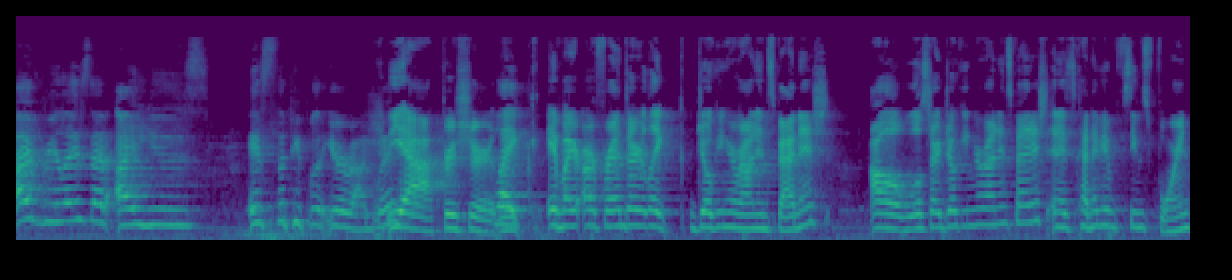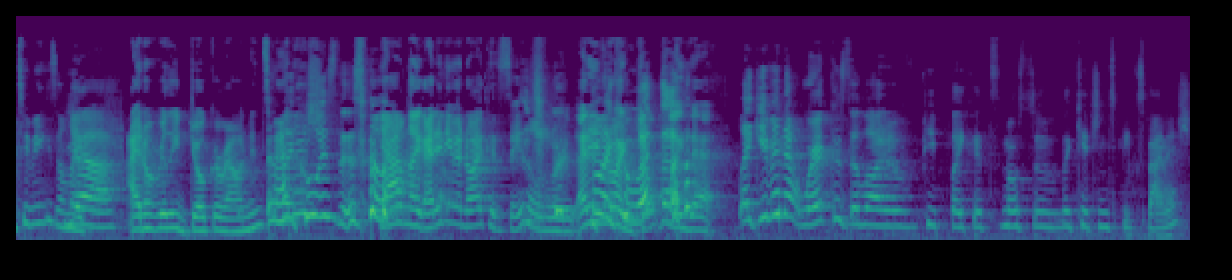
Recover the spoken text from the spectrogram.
I realized that I use it's the people that you're around with. Yeah, for sure. Like, Like- if my our friends are like joking around in Spanish, I'll we'll start joking around in Spanish, and it's kind of seems foreign to me because I'm like, Yeah. I don't really joke around in Spanish. like, who is this? yeah, I'm like, I didn't even know I could say those words. I didn't Like, even know I what joked the- like that. Like even at work because a lot of people like it's most of the kitchen speak spanish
